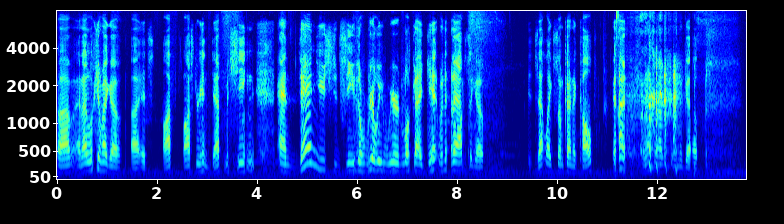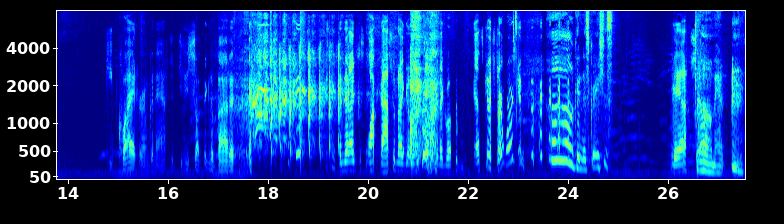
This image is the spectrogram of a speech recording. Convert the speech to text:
Um, and I look at him, I go, uh, it's Aus- Austrian Death Machine. And then you should see the really weird look I get when that happens. I go, is that like some kind of cult? And, that's when I at him and go, keep quiet or I'm going to have to do something about it. and then I just walk past him and I go, and I go that's going to start working. oh goodness gracious. yeah. Oh man.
